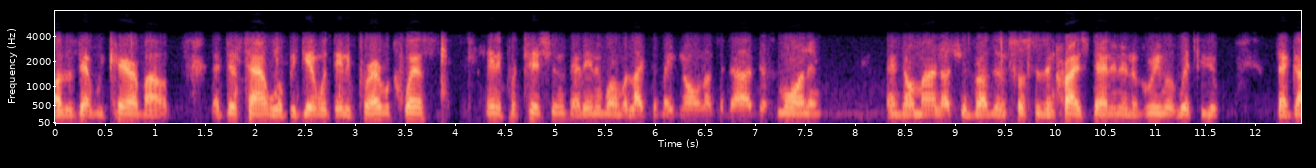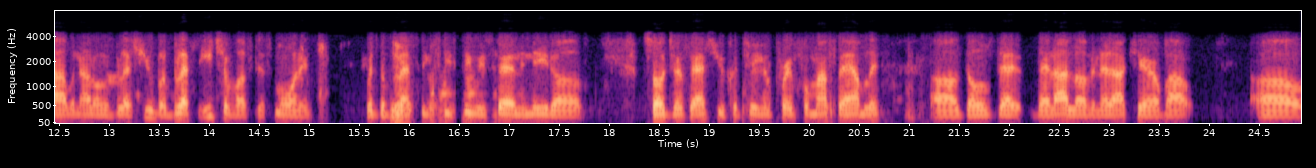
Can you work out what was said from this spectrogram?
others that we care about. At this time, we'll begin with any prayer requests, any petitions that anyone would like to make known unto God this morning. And don't mind us, your brothers and sisters in Christ, standing in agreement with you that God will not only bless you, but bless each of us this morning with the Yes. blessings we see we stand in need of. So just ask you to continue to pray for my family, uh, those that, that I love and that I care about. Uh,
